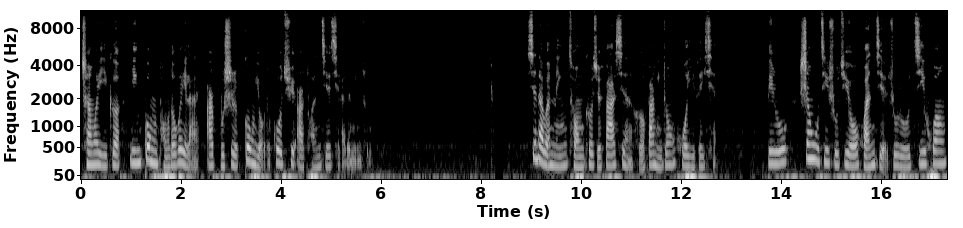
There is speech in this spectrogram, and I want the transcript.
成为一个因共同的未来而不是共有的过去而团结起来的民族。现代文明从科学发现和发明中获益匪浅，比如生物技术具有缓解诸如饥荒、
